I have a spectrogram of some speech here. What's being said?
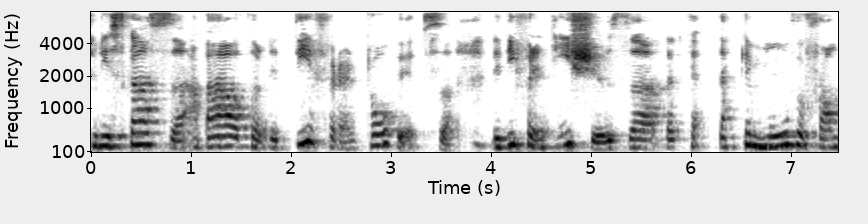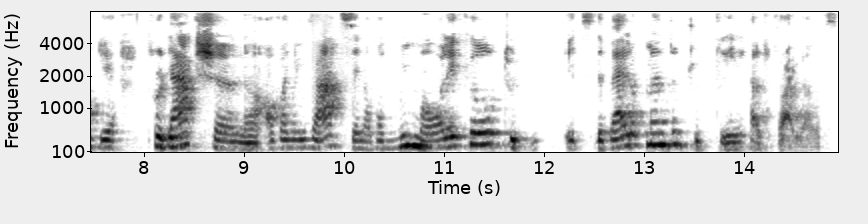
to discuss about the different topics, the different issues uh, that, can, that can move from the production of a new vaccine, of a new molecule, to its development to clinical trials.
